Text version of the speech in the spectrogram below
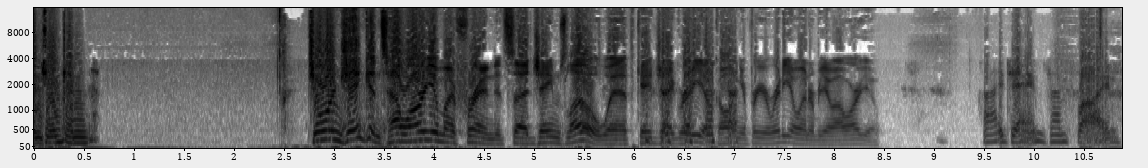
John Jenkins. Jordan Jenkins, how are you, my friend? It's uh, James Lowe with KJAG Radio calling you for your radio interview. How are you? Hi, James. I'm fine.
